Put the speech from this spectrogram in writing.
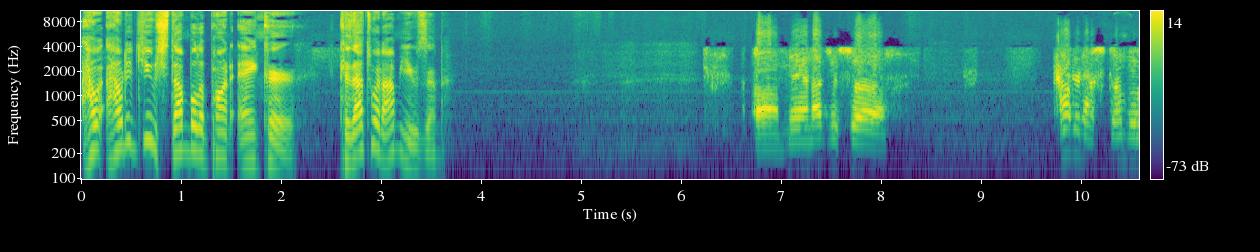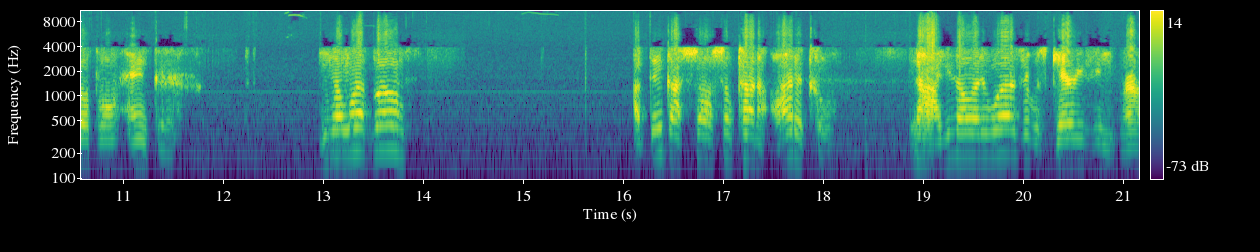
how how did you stumble upon Anchor? Because that's what I'm using. Uh, man, I just, uh, how did I stumble upon Anchor? You know what, bro? I think I saw some kind of article. Nah, you know what it was? It was Gary V, bro. You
